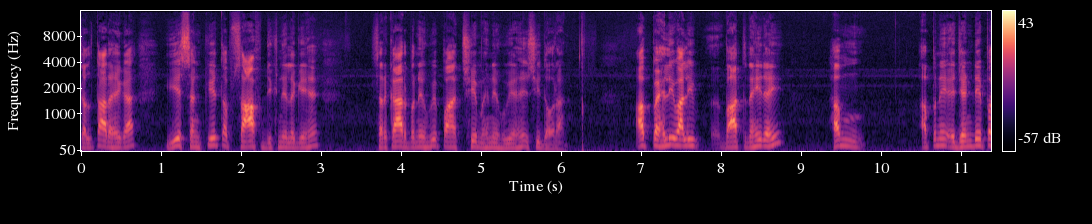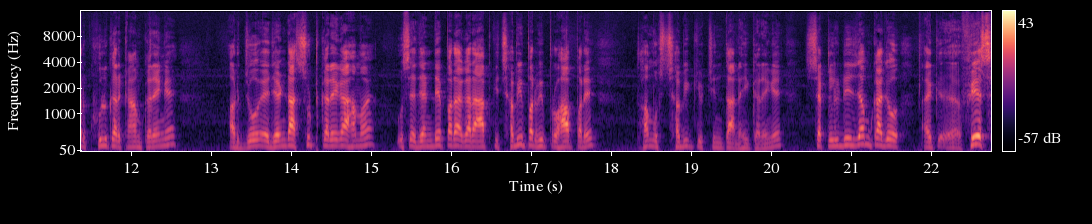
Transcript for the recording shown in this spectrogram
चलता रहेगा। ये संकेत अब साफ़ दिखने लगे हैं। सरकार बने हुए पाँच छः महीने हुए हैं इसी दौरान। अब पहली वाली बात नहीं रही। हम अपने एजेंडे पर खुलकर काम करेंगे और जो एजेंडा सूट करेगा हमें, उस एजेंडे पर अगर आपकी छवि पर भी प्रभाव पड़े तो हम उस छवि की चिंता नहीं करेंगे। सेक्युलरिज्म का जो एक फेस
